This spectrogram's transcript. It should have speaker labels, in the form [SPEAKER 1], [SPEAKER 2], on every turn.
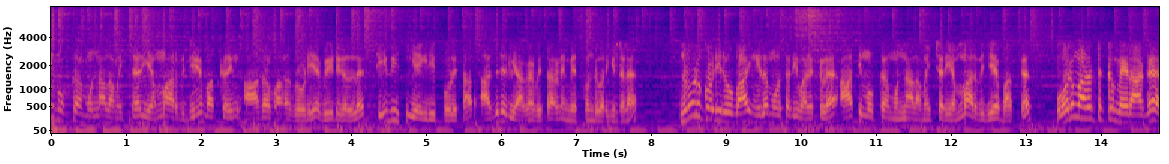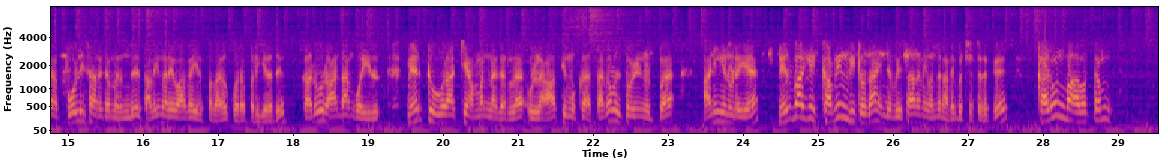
[SPEAKER 1] அதிமுக முன்னாள் அமைச்சர் M R விஜயபாஸ்கரின் ஆதரவாளர்களுடைய வீடுகளில் சிபிசிஐடி போலீசார் அதிரடியாக விசாரணை மேற்கொண்டு வருகின்றனர். நூறு கோடி ரூபாய் நில மோசடி வழக்குல அதிமுக முன்னாள் அமைச்சர் எம் ஆர் விஜயபாஸ்கர் ஒரு மாதத்துக்கு மேலாக போலீசாரிடமிருந்து தலைமறைவாக இருப்பதாக கூறப்படுகிறது. கரூர் ஆண்டாங்கோயில் மேற்கு ஊராட்சி அம்மன் நகர்ல உள்ள அதிமுக தகவல் தொழில்நுட்ப அணியினுடைய நிர்வாகி கவின் வீட்டில் தான் இந்த விசாரணை வந்து நடைபெற்றுட்டு இருக்கு. கரூர் மாவட்டம்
